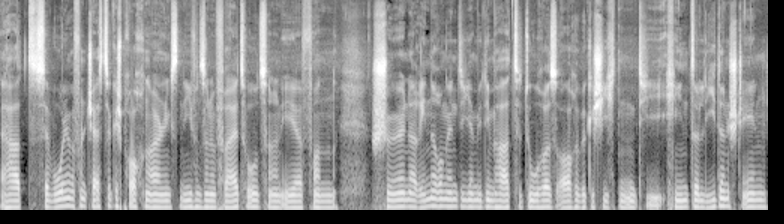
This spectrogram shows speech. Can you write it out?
Er hat sehr wohl immer von Chester gesprochen, allerdings nie von seinem Freitod, sondern eher von schönen Erinnerungen, die er mit ihm hatte, durchaus auch über Geschichten, die hinter Liedern stehen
